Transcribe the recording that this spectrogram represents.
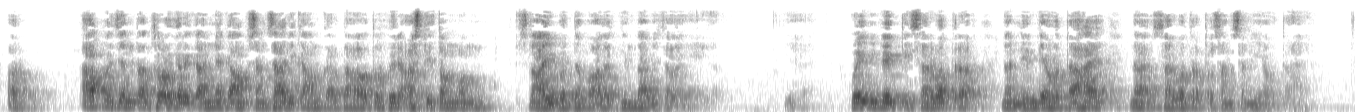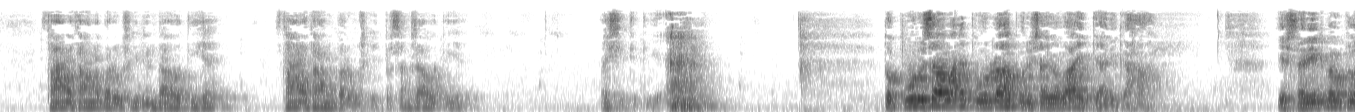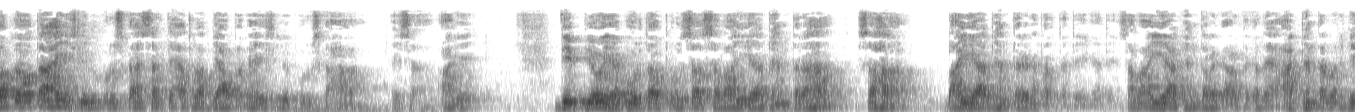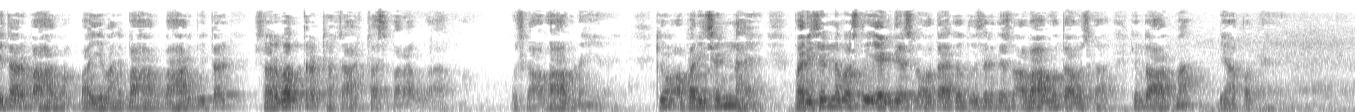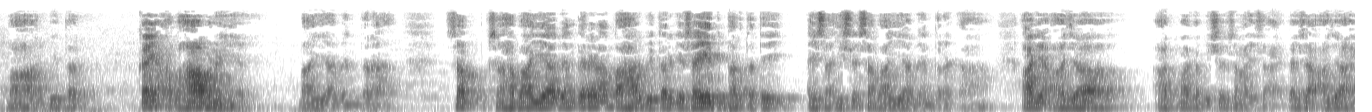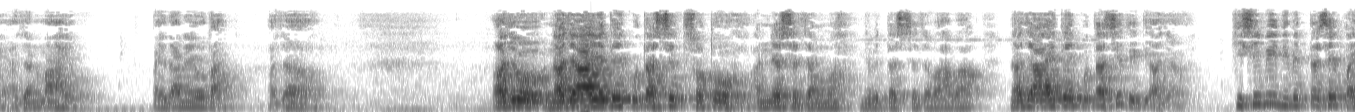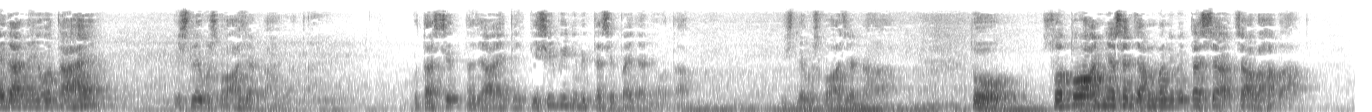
और आत्मचिंतन छोड़ कर अन्य काम, संसारी काम करता हो तो फिर अस्तित्व स्नायुबद्ध वाला निंदा में चला जाएगा। यह है। कोई भी व्यक्ति सर्वत्र न निंदे होता है, न सर्वत्र प्रशंसनीय होता है। स्थान स्थान पर उसकी निंदा होती है। स्थान पर उसकी प्रशंसा होती है। ऐसी स्थिति है। तो पुरुष माने पूर्ण, पुरुष योगा इत्यादि कहा। ये शरीर में उपलब्ध होता है, इसलिए भी पुरुष कह सकते हैं, अथवा व्यापक है, इसलिए पुरुष कहा, ऐसा आगे। दिव्यो यह मूर्त पुरुष सबाह्यभ्यंतर सह बाह्याभ्यंतरण वर्तते कहते सबाह्याभ्यंतर का अर्थ कहते हैं आभ्यंतर मान भीतर, बाहर, बाह्य माने बाहर बाहर भीतर, सर्वत्र ठस भरा हुआ। उसका अभाव नहीं है। क्यों? अपरिचिन्न है। परिचिन्न वस्तु एक देश में होता है तो दूसरे देश में अभाव होता है उसका। किंतु आत्मा व्यापक है। बाहर, भीतर कहीं अभाव नहीं है। बाह्याभ्यंतर सब सहबाह्याभ्यंतर बाहर, भीतर के सहित भरतते ऐसा इसे सबाह्याभ्यंतर कहा। आगे अज, आत्मा का विशेषण ऐसा है। कैसा? अज है, अजन्मा है वो। पैदा नहीं होता। अज। अजो न जायते कुतश्चित स्वतो अन्य जन्म निमित्त से जवाब न जायते कुतश्चित अज। किसी भी निमित्त से पैदा नहीं होता है, इसलिए उसको अज कहा जाता है। कुतश्चित न जायते, किसी भी निमित्त से पैदा नहीं होता। इसलिए उसको अज कहा। तो स्वतो अन्य से जन्म निमित्त से अच्छा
